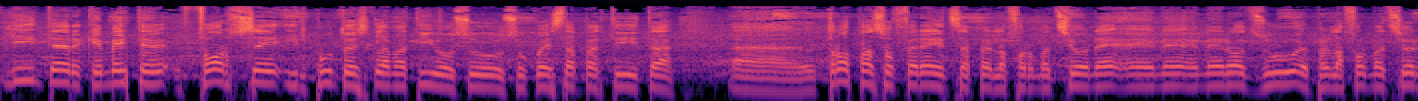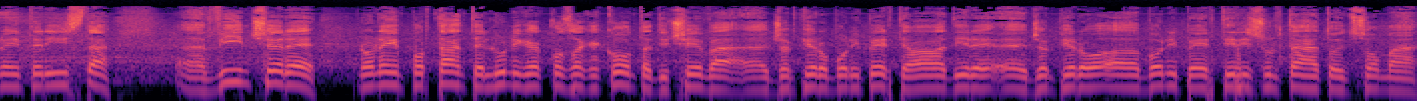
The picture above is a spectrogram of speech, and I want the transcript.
l'Inter che mette forse il punto esclamativo su, su questa partita, eh, troppa sofferenza per la formazione eh, nero-azzurra, per la formazione interista, eh, vincere non è importante, è l'unica cosa che conta, diceva eh, Giampiero Boniperti, amava a dire eh, Giampiero Boniperti, il risultato insomma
